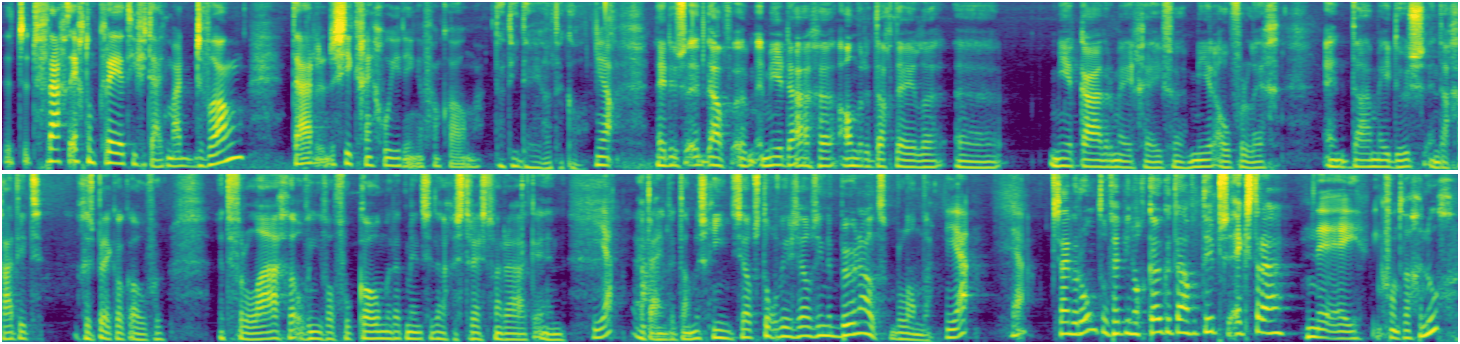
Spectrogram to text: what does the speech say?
het, het vraagt echt om creativiteit, maar dwang, daar zie ik geen goede dingen van komen. Dat idee had ik al. Ja. Nee, dus nou, meer dagen, andere dagdelen, uh, meer kader meegeven, meer overleg. En daarmee dus, en daar gaat dit gesprek ook over het verlagen of in ieder geval voorkomen dat mensen daar gestrest van raken en Ja, uiteindelijk dan misschien zelfs toch weer zelfs in een burn-out belanden. ja, ja. Zijn we rond of heb je nog keukentafeltips extra? Nee, ik vond wel genoeg.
